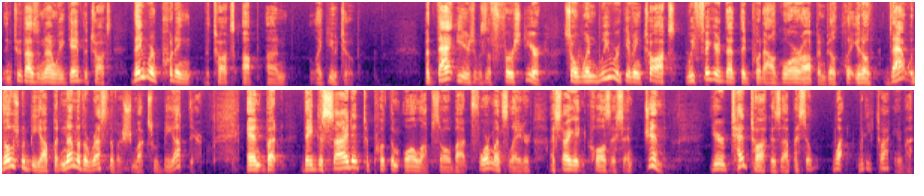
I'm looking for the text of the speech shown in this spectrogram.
in 2009, we gave the talks. They weren't putting the talks up on like YouTube, but that year it was the first year. So when we were giving talks, we figured that they'd put Al Gore up and Bill Clinton, you know, that, those would be up, but none of the rest of us schmucks would be up there. And, but they decided to put them all up. So about four months later, I started getting calls. They said, Jim, your TED Talk is up. I said, what? What are you talking about?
